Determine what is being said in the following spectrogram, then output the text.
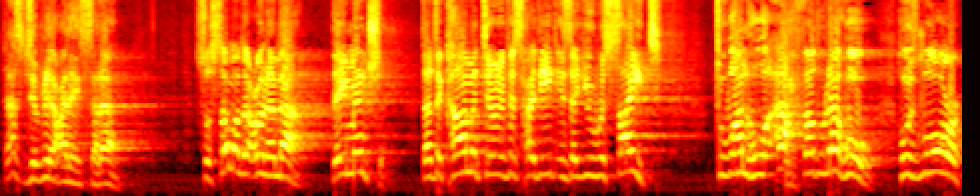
That's Jibreel alayhi salam. So some of the ulama, they mention that the commentary of this hadith is that you recite to one who ahfadu lahu, who is more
